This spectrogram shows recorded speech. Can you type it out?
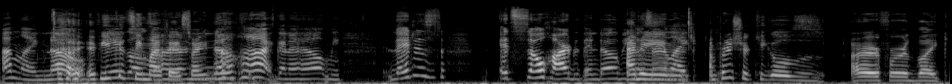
I'm like, no. If you could see my face right now. not gonna help me. They just, it's so hard with endo because I mean, they're like, I'm pretty sure Kegels are for like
